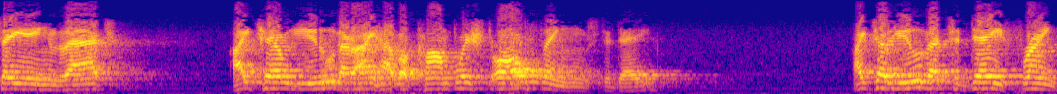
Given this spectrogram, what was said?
saying that, I tell you that I have accomplished all things today. I tell you that today Frank,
